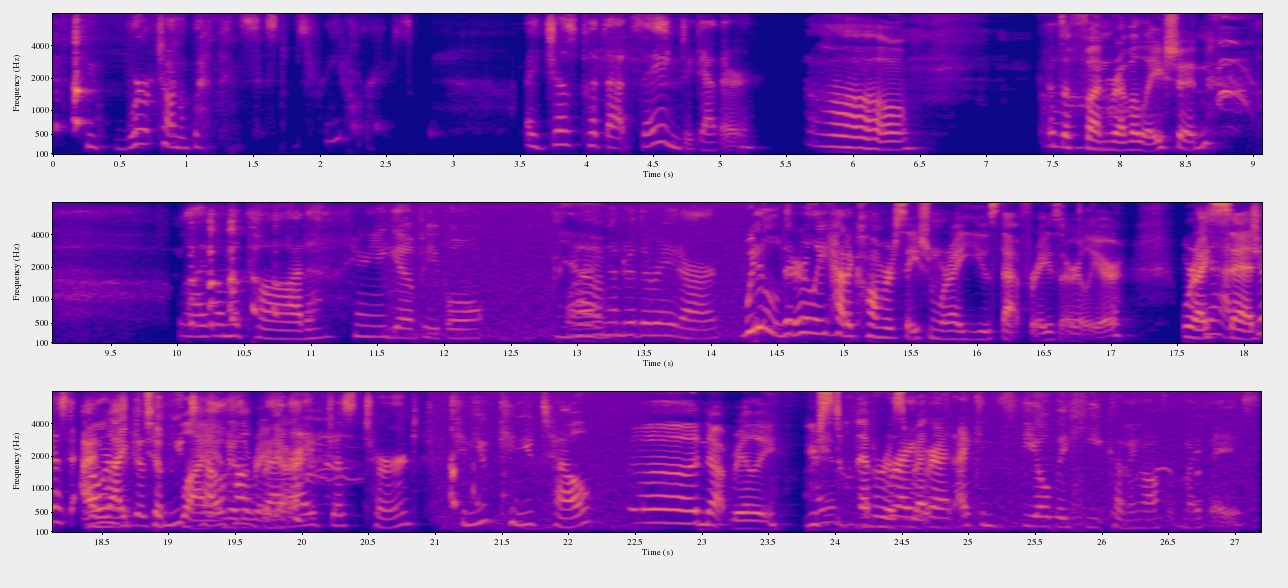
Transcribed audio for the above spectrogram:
worked on weapon systems radars. I just put that saying together. Oh, that's a fun Oh. revelation. Live on the pod. Here you go, people. Flying under the radar. We literally had a conversation where I used that phrase earlier, where I said just I like ago. to Can you fly tell under how the radar. red I've just turned? Can you can you tell? Uh, not really. You're I still never as red. red. I can feel the heat coming off of my face.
